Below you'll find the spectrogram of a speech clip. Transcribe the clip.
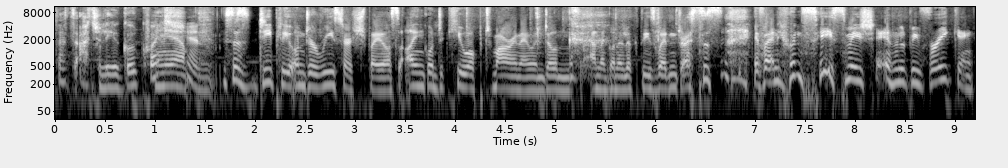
that's actually a good question. Yeah. This is deeply under researched by us. I'm going to queue up tomorrow now in Dunnes and I'm going to look at these wedding dresses. if anyone sees me, Shane will be freaking.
